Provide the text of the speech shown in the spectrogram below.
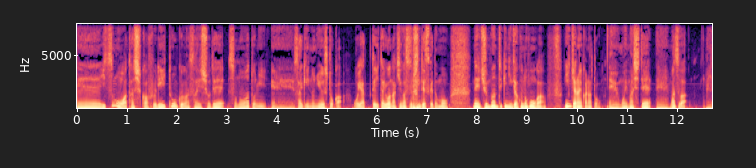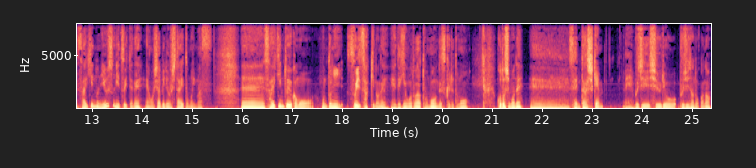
えー、いつもは確かフリートークが最初で、その後に、えー、最近のニュースとかをやっていたような気がするんですけども、ね、順番的に逆の方がいいんじゃないかなと、えー思いまして、えーまずは、え最近のニュースについてね、えおしゃべりをしたいと思います。えー最近というかもう、本当についさっきのね、出来事だと思うんですけれども、今年もね、えーセンター試験、えー無事終了、無事なのかな？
